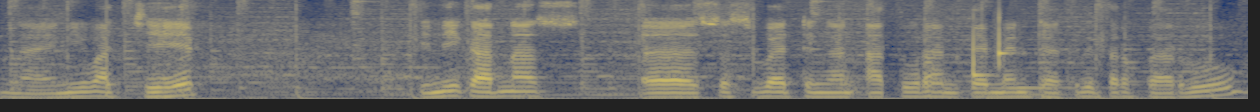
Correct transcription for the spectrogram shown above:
Nah, ini wajib. Ini karena uh, sesuai dengan aturan Kemendagri terbaru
